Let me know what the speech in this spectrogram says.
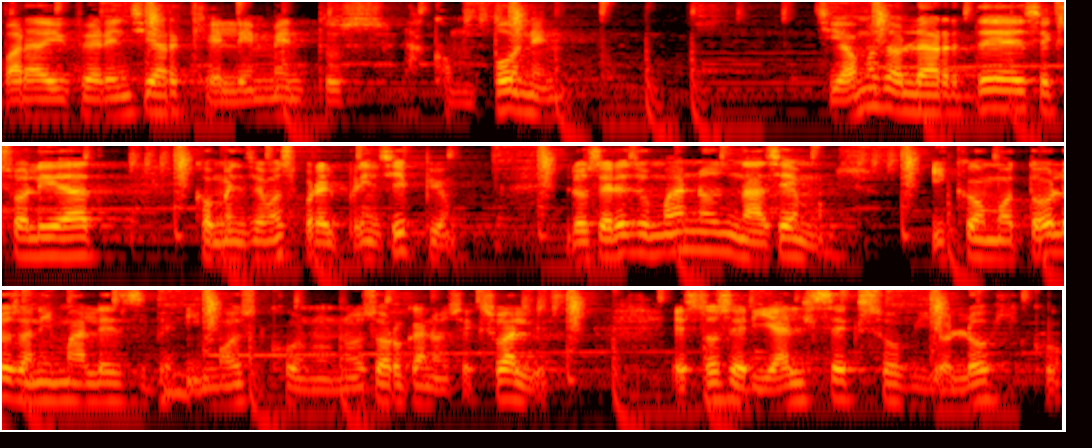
para diferenciar qué elementos la componen. Si vamos a hablar de sexualidad, comencemos por el principio. Los seres humanos nacemos, y como todos los animales venimos con unos órganos sexuales. Esto sería el sexo biológico.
